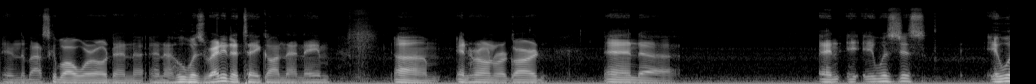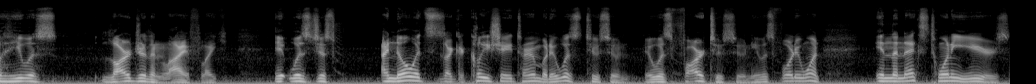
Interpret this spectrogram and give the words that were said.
in, the basketball world, and uh, and uh, who was ready to take on that name um, in her own regard, and uh, and it, it was just, it was he was larger than life. Like it was just I know it's like a cliche term, but it was too soon. It was far too soon. He was 41. In the next 20 years,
